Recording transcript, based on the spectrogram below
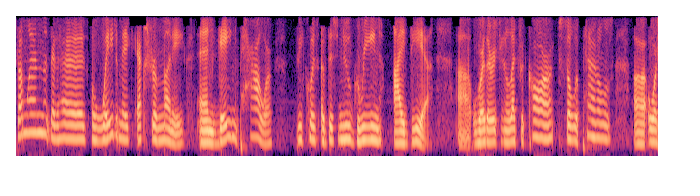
someone that has a way to make extra money and gain power because of this new green idea, uh, whether it's an electric car, solar panels, uh, or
